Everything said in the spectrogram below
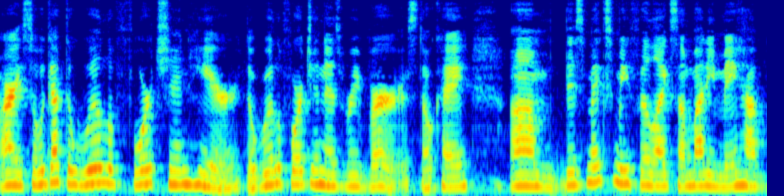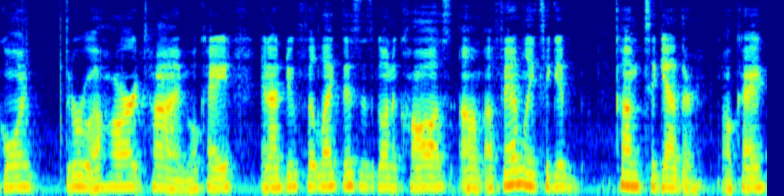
All right, so we got the Wheel of Fortune here. The Wheel of Fortune is reversed, okay? Um, this makes me feel like somebody may have gone through a hard time, okay? And I do feel like this is going to cause um, a family to get come together, okay?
